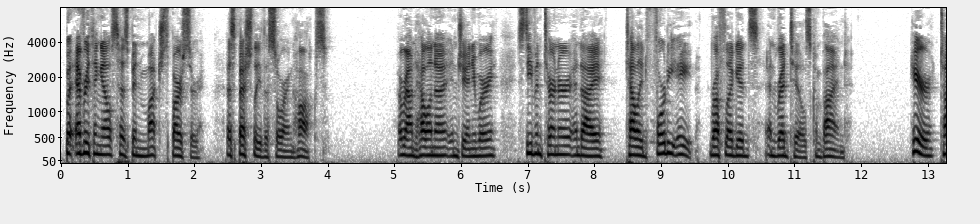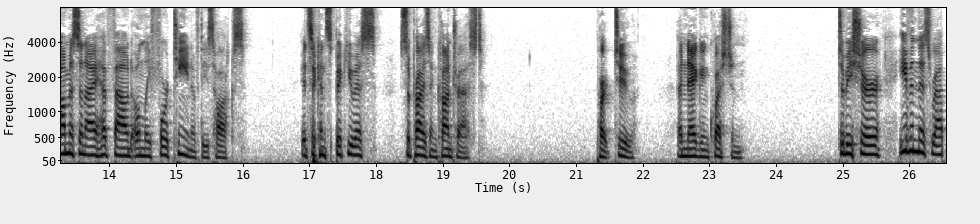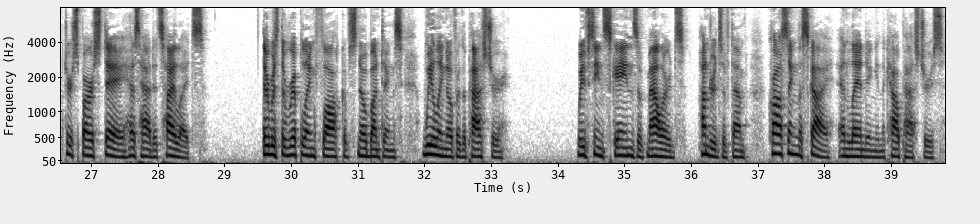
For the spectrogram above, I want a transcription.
But everything else has been much sparser, especially the soaring hawks. Around Helena in January, Stephen Turner and I tallied 48 rough-leggeds and red-tails combined. Here, Thomas and I have found only 14 of these hawks. It's a conspicuous, surprising contrast. Part 2 A Nagging Question. To be sure, even this raptor sparse day has had its highlights. There was the rippling flock of snow buntings wheeling over the pasture. We've seen skeins of mallards, hundreds of them, crossing the sky and landing in the cow pastures.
